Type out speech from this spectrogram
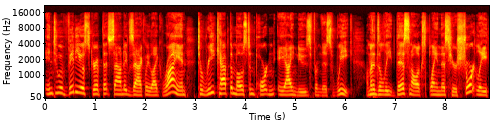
into a video script that sound exactly like Ryan to recap the most important AI news from this week. I'm going to delete this and I'll explain this here shortly.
